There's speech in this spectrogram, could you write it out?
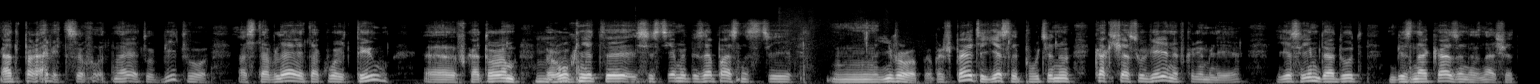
отправиться вот на эту битву, оставляя такой тыл, э, в котором mm-hmm. рухнет э, система безопасности Европы. Вы понимаете, если Путину, как сейчас уверены в Кремле, если им дадут безнаказанно, значит,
